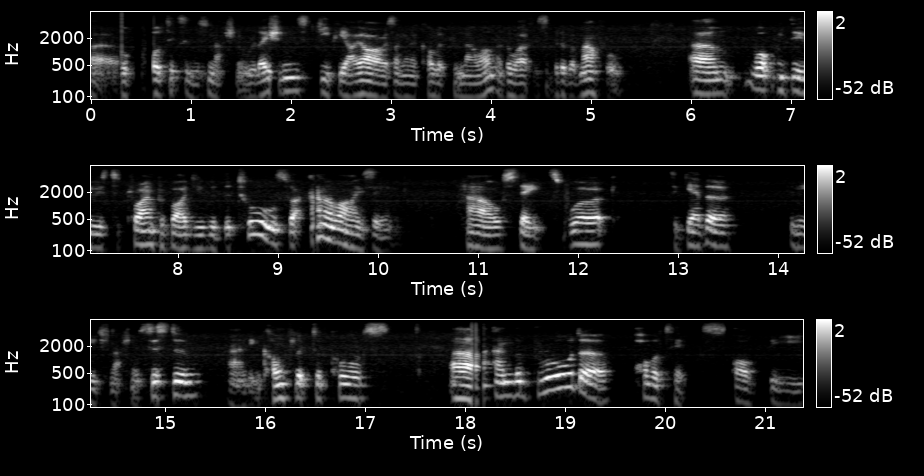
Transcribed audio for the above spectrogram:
uh, politics and international relations, GPIR as I'm going to call it from now on, otherwise it's a bit of a mouthful. Um, what we do is to try and provide you with the tools for analysing how states work together in the international system and in conflict, of course, uh, and the broader politics of the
